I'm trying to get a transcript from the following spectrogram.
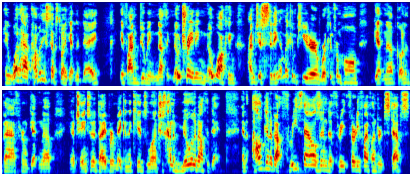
hey, what hap- How many steps do I get in a day if I'm doing nothing? No training, no walking. I'm just sitting at my computer, working from home, getting up, going to the bathroom, getting up, you know, changing a diaper, making the kids lunch, just kind of milling about the day. And I'll get about 3,000 to 3, 3,500 steps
